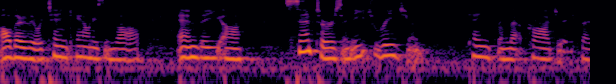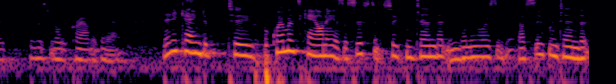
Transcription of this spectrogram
although there were 10 counties involved. And the uh, centers in each region came from that project, so he was really proud of that. Then he came to, to County as assistant superintendent, and then he was a superintendent.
